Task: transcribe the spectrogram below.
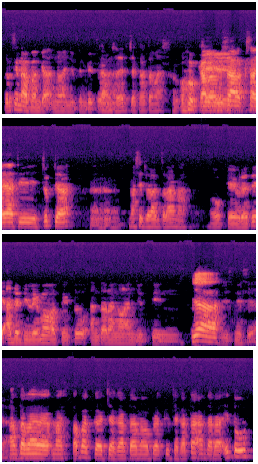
Terus kenapa nggak ngelanjutin ke karena celana? saya di Jakarta mas Oke. kalau misal saya di Jogja masih jualan celana Oke, berarti ada dilema waktu itu antara ngelanjutin ya bisnis ya. antara mas apa ke Jakarta mau berangkat ke Jakarta antara itu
